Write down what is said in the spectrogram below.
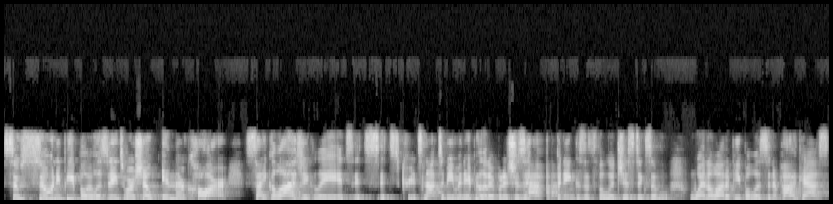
So so many people are listening to our show in their car. Psychologically, it's it's it's it's not to be manipulative, but it's just happening because it's the logistics of when a lot of people listen to podcasts.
